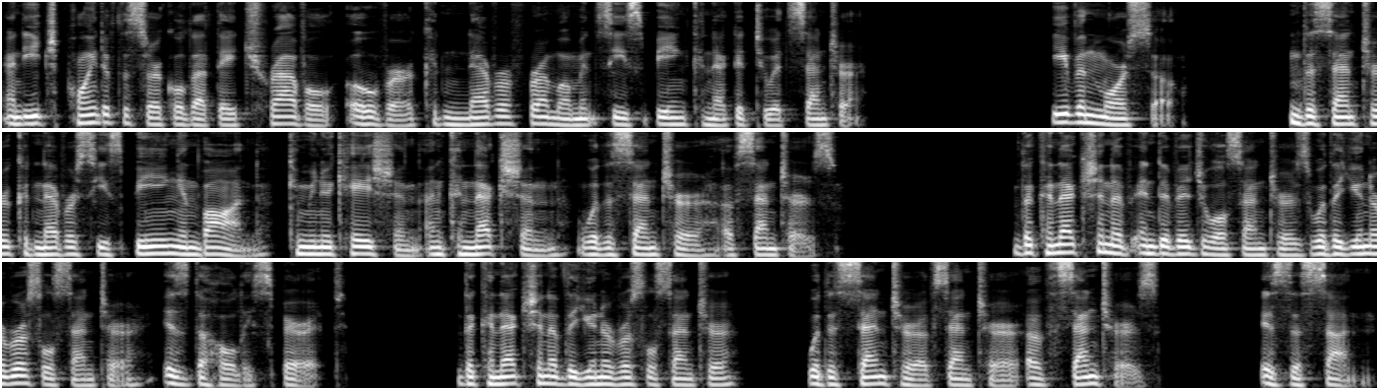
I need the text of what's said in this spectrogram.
and each point of the circle that they travel over could never for a moment cease being connected to its center. Even more so, the center could never cease being in bond, communication, and connection with the center of centers. The connection of individual centers with a universal center is the Holy Spirit. the connection of the universal center with the center of center of centers is the Son.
